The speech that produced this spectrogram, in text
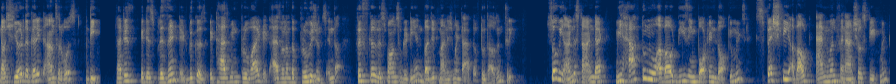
Now here the correct answer was D. That is, it is presented because it has been provided as one of the provisions in the Fiscal Responsibility and Budget Management Act of 2003. So we understand that we have to know about these important documents, especially about annual financial statement,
